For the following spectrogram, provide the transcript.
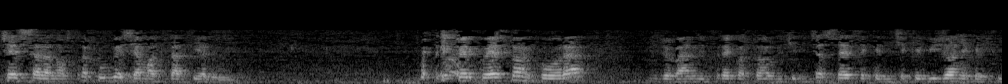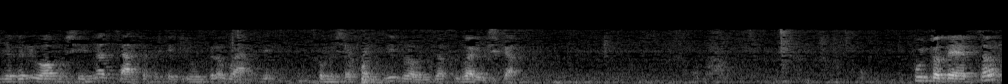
cessa la nostra fuga e siamo attratti a Lui. E per questo ancora Giovanni 3, 14, 17 che dice che bisogna che il figlio dell'uomo sia innalzato perché chiunque lo guardi, come serpente di bronzo, guarisca. Punto terzo,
